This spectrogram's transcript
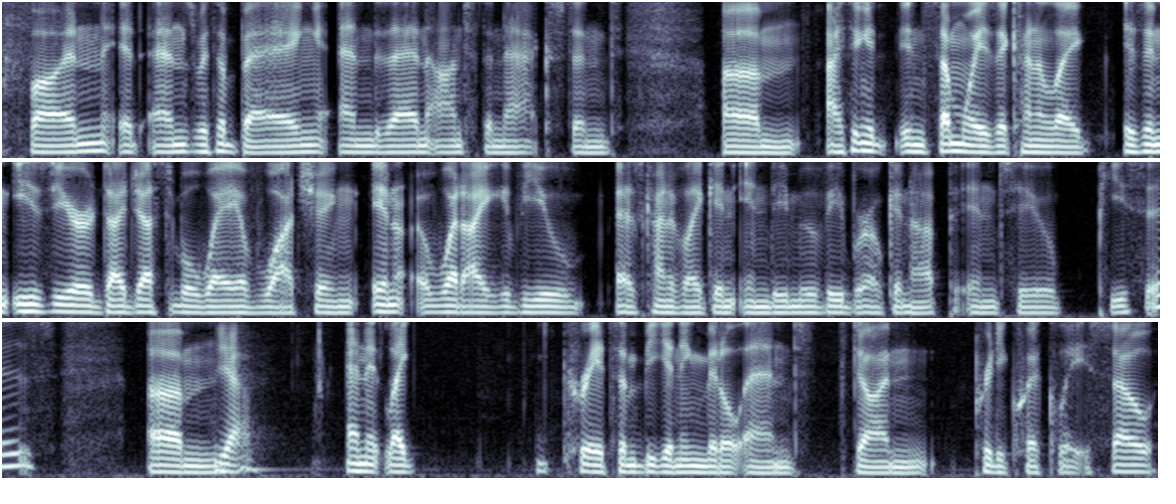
fun, it ends with a bang, and then on to the next. And um, I think it, in some ways it kind of like is an easier, digestible way of watching in what I view as kind of like an indie movie broken up into pieces. Um, yeah. and it like creates a beginning, middle, end done pretty quickly. So,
